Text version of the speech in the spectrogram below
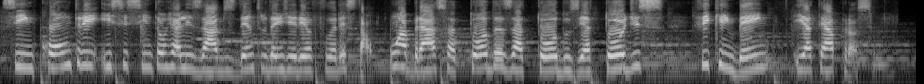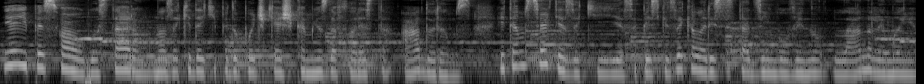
se encontrem e se sintam realizados dentro da engenharia florestal. Um abraço a todas, a todos e a todes. Fiquem bem e até a próxima. E aí, pessoal, gostaram? Nós aqui da equipe do podcast Caminhos da Floresta adoramos e temos certeza que essa pesquisa que a Larissa está desenvolvendo lá na Alemanha,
